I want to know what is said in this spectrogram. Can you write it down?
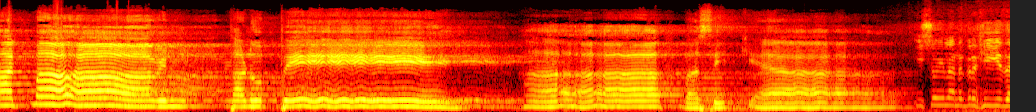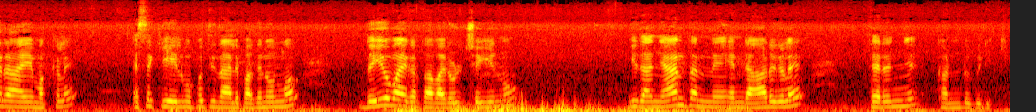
ആത്മാവിൻ തണുപ്പേ. ഈശോയിൽ അനുഗ്രഹീതരായ മക്കളെ എസ് എ കെയിൽ മുപ്പത്തിനാല് പതിനൊന്ന്. ദൈവമായ കർത്താവ് അരുൾ ചെയ്യുന്നു. ഇതാ ഞാൻ തന്നെ എന്റെ ആടുകളെ തെരഞ്ഞ് കണ്ടുപിടിക്കും.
